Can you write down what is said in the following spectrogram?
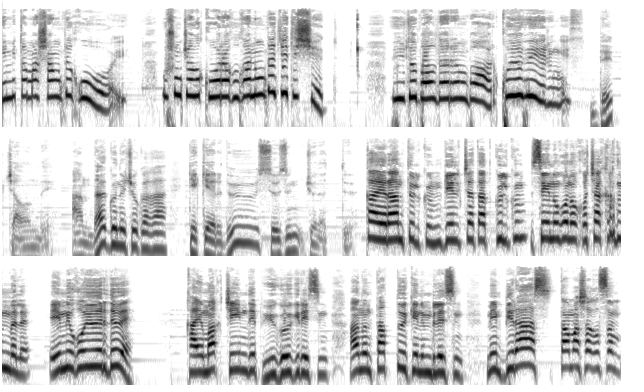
эми тамашаңды кой. Ушунчалык убара кылганың да жетишет. Үйдө балдарым бар кое бериңиз? Деп жалынды анда көнөчөк ага кекердүү сөзүн жөнөттү. Кайран түлкүм келип жатат күлкүм сени конокко чакырдым беле. Эми кое бер дебе каймак жейм деп үйгө киресиң анын таттуу экенин билесиң. Мен бир аз тамаша кылсам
